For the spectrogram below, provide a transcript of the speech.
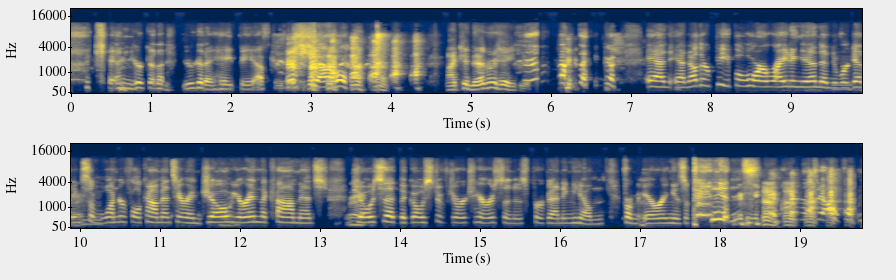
Ken, you're gonna you're gonna hate me after this show. I can never hate you. and and other people who are writing in and we're getting right. some wonderful comments here and joe Right. you're in the comments Right. joe said the ghost of george harrison is preventing him from airing his opinions on this album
